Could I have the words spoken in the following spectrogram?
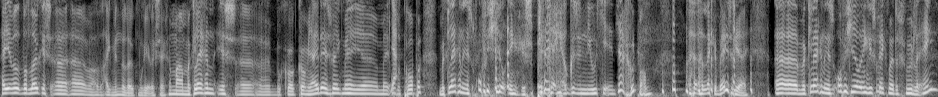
Hey, wat, wat leuk is, wat eigenlijk minder leuk moet ik eerlijk zeggen. Maar McLaren is, kwam jij deze week mee, mee Ja. op de proppen. McLaren is officieel in Ik gesprek. breng ook eens een nieuwtje in. Ja, goed man. Lekker bezig jij. McLaren is officieel in gesprek met de Formule 1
